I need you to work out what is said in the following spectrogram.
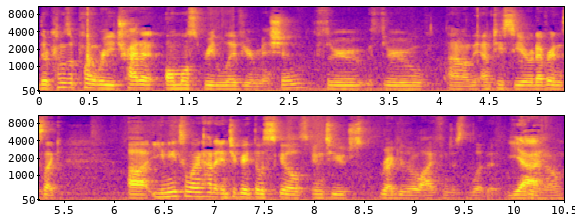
there comes a point where you try to almost relive your mission through through I don't know the MTC or whatever, and it's like uh, you need to learn how to integrate those skills into your just regular life and just live it. Yeah. you know.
